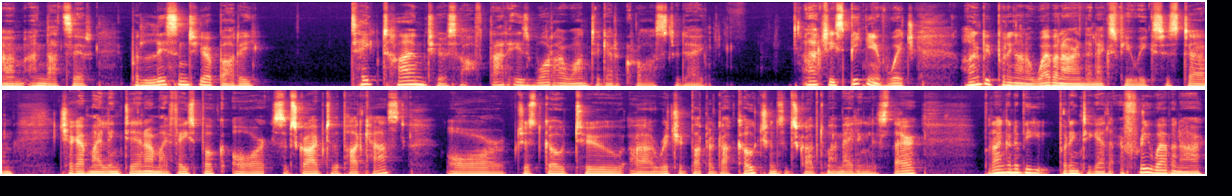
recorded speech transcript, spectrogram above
Um, and that's it. But listen to your body. Take time to yourself. That is what I want to get across today. And actually, speaking of which, I'm going to be putting on a webinar in the next few weeks. Just um, check out my LinkedIn or my Facebook or subscribe to the podcast or just go to uh, richardbutler.coach and subscribe to my mailing list there. But I'm going to be putting together a free webinar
